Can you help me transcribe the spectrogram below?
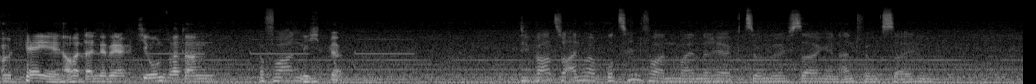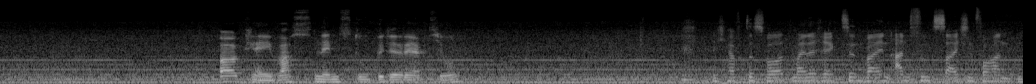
Okay, aber deine Reaktion war dann Vorhanden. nicht mehr. Die war zu 100% vorhanden, meine Reaktion, würde ich sagen, in Anführungszeichen. Okay, was nennst du bitte Reaktion? Ich habe das Wort, meine Reaktion war in Anführungszeichen vorhanden.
